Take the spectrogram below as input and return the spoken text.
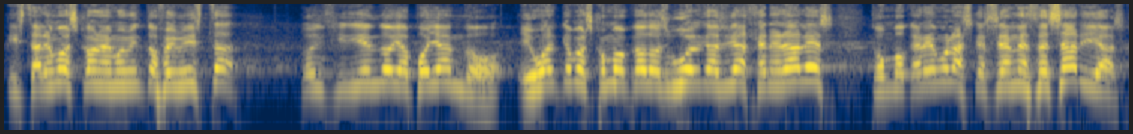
Y estaremos con el movimiento feminista coincidiendo y apoyando. Igual que hemos convocado dos huelgas ya generales, convocaremos las que sean necesarias,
